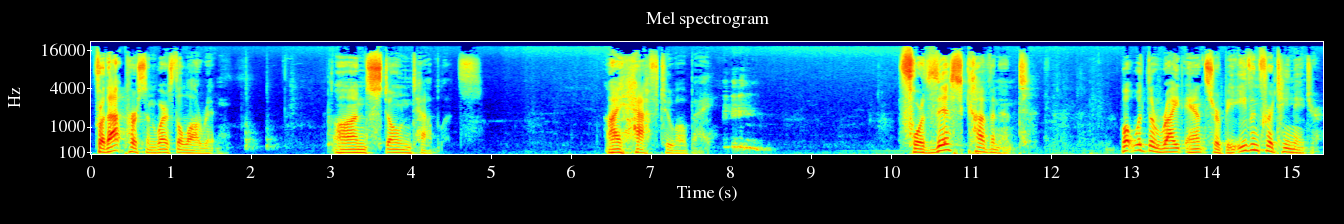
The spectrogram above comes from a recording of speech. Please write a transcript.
For that person, where's the law written? On stone tablets. I have to obey. for this covenant, what would the right answer be, even for a teenager?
